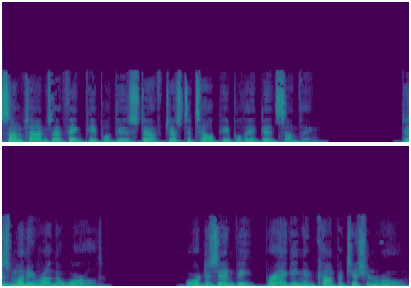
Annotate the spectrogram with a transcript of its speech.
Sometimes I think people do stuff just to tell people they did something. Does money run the world? Or does envy, bragging, and competition rule?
